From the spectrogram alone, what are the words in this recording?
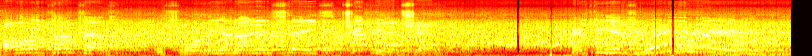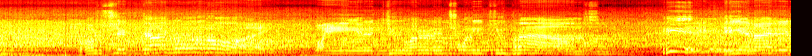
Following contest is for the United States Championship making his way to the ring from Chicago, Illinois, weighing in at 222 pounds, he is the United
